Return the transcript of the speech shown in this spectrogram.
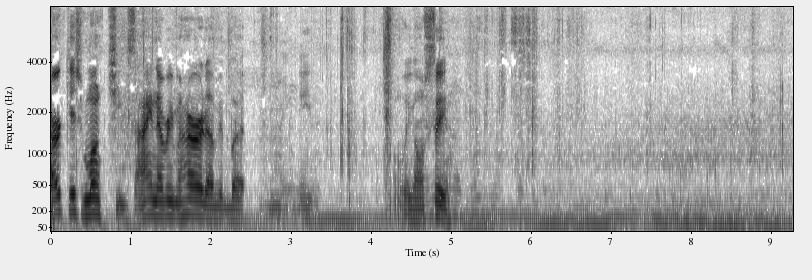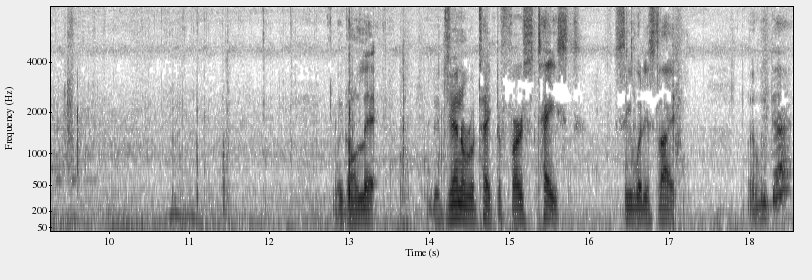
Turkish monk cheese. I ain't never even heard of it, but we gonna see. We're gonna let the general take the first taste. See what it's like. What we got?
